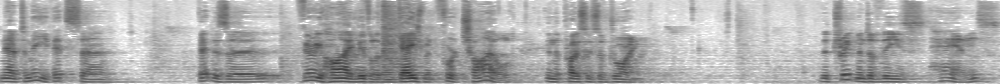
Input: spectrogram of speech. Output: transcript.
Now, to me, that's uh, that is a very high level of engagement for a child in the process of drawing. The treatment of these hands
